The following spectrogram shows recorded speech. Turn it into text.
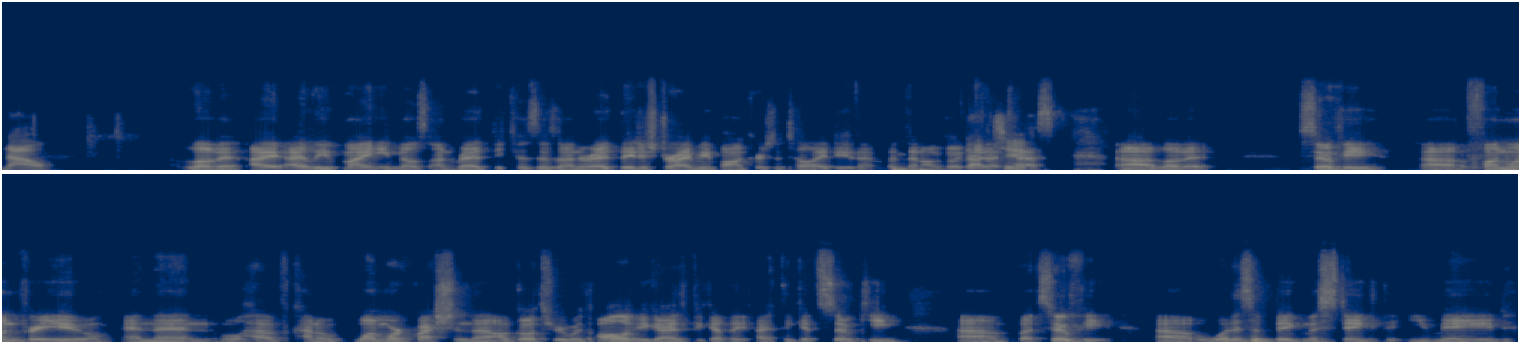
now." Love it. I, I leave my emails unread because as unread, they just drive me bonkers until I do them, but then I'll go do that, that task. I uh, love it. Sophie, uh, fun one for you. And then we'll have kind of one more question that I'll go through with all of you guys because I think it's so key. Um, but Sophie, uh, what is a big mistake that you made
